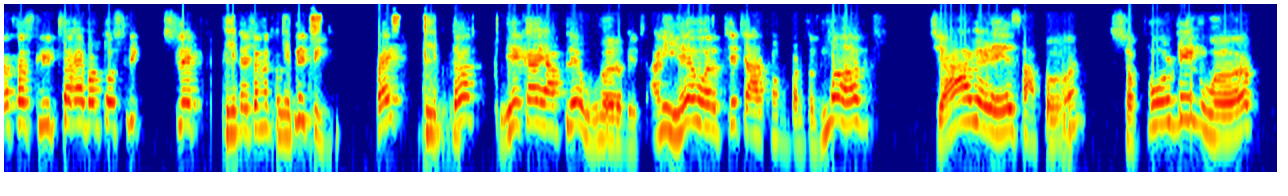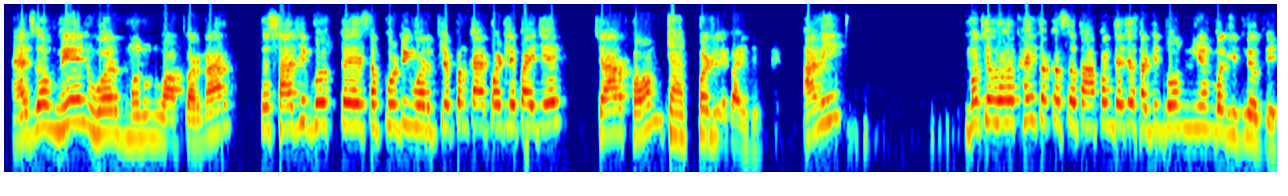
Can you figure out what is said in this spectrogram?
तसा स्लीपचा काय पडतो? स्लीप स्लेप त्याच्यानंतर. स्लीपिंग राईट तर हे काय आपले आहेत. आणि हे वर्बचे चार फॉर्म पडतात. मग ज्या वेळेस आपण supporting verb as a main verb म्हणून वापरणार तर साहजिक गोष्ट आहे सपोर्टिंग वर्बचे पण काय पडले पाहिजे? चार फॉर्म पडले पाहिजे. आणि मग ते ओळखायचं कसं? तर आपण त्याच्यासाठी दोन नियम बघितले होते.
